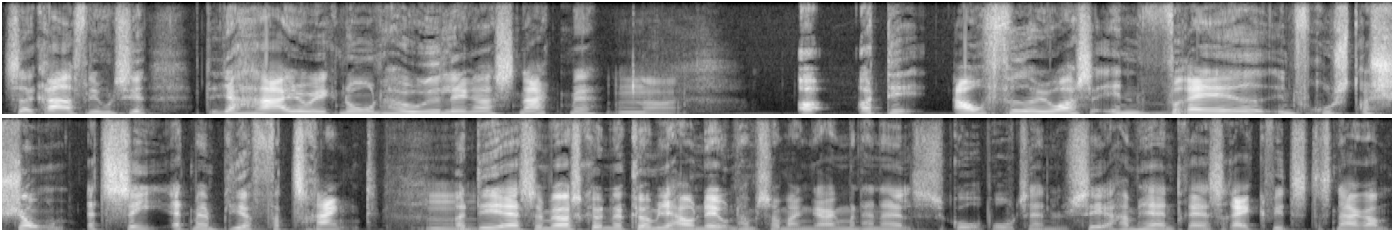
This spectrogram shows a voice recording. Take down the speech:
så jeg græder, fordi hun siger, jeg har jo ikke nogen herude længere at snakke med. Nej. Og, og det afføder jo også en vrede, en frustration at se, at man bliver fortrængt. Mm. Og det er, som jeg også kunne klemme, jeg har jo nævnt ham så mange gange, men han er altså så god at bruge til at analysere. Ham her, Andreas Rekvits, der snakker om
